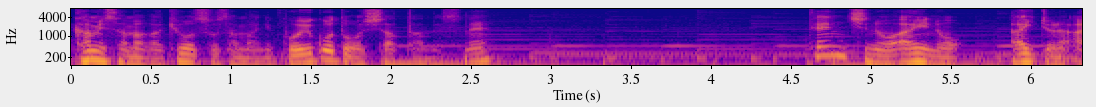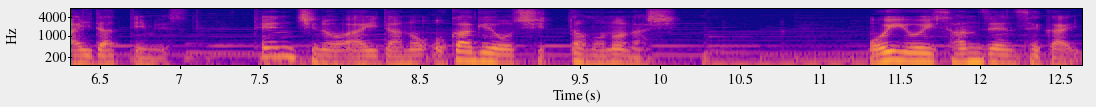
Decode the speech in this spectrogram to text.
神様が教祖様にこういうことをおっしゃったんですね。天地の愛の愛というのは間って意味です。天地の間のおかげを知った者なし。おいおい三千世界。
